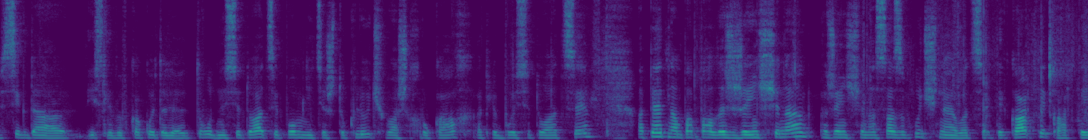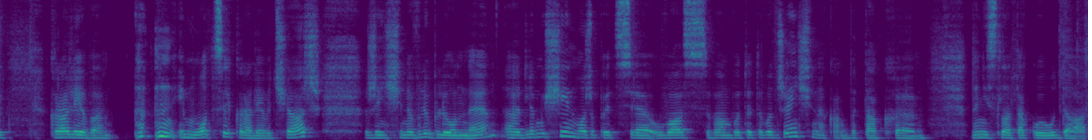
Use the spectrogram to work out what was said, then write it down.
всегда, если вы в какой-то трудной ситуации, помните, что ключ в ваших руках от любой ситуации. Опять нам попалась женщина, женщина созвучная вот с этой картой, картой королева эмоций, королева чаш, женщина влюбленная. А для мужчин, может быть, у вас, вам вот эта вот женщина как бы так э, нанесла такой удар.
